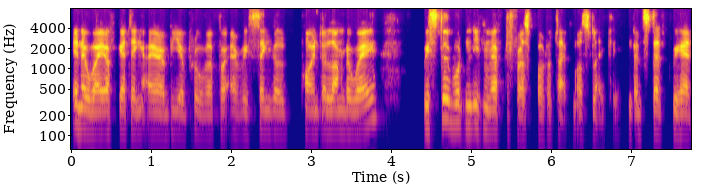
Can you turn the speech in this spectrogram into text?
in a way of getting IRB approval for every single point along the way, we still wouldn't even have the first prototype most likely. Instead we had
